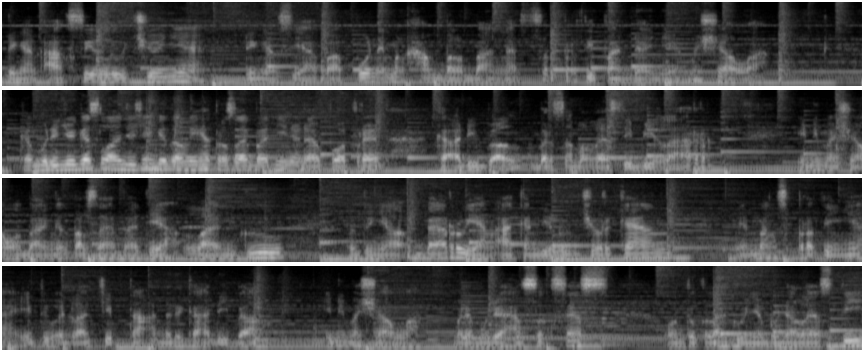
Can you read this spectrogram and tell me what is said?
dengan aksi lucunya dengan siapa pun emang humble banget seperti pandanya Masya Allah. Kemudian juga selanjutnya kita lihat persahabat ini ada potret Kak Adibal bersama Lesti Bilar. Ini Masya Allah banget persahabat ya. Lagu tentunya baru yang akan diluncurkan. Memang sepertinya itu adalah ciptaan dari Kak Adibal. Ini Masya Allah mudah-mudahan sukses untuk lagunya Bunda Lesti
